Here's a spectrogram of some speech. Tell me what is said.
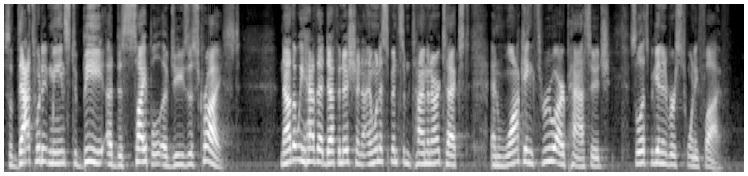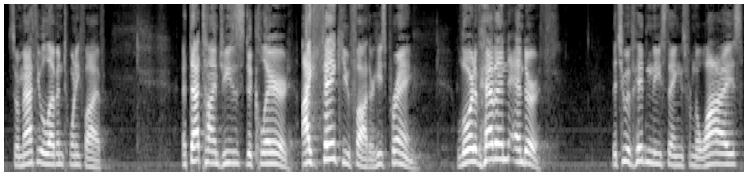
So that's what it means to be a disciple of Jesus Christ. Now that we have that definition, I want to spend some time in our text and walking through our passage. So let's begin in verse 25. So Matthew 11, 25. At that time, Jesus declared, I thank you, Father. He's praying, Lord of heaven and earth, that you have hidden these things from the wise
